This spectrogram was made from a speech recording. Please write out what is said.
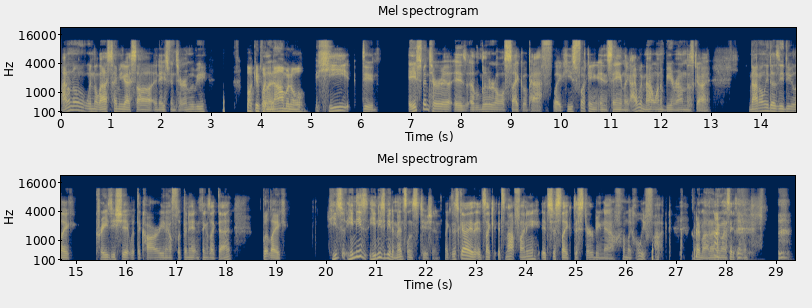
I don't know when the last time you guys saw an Ace Ventura movie. Fucking phenomenal. He, dude, Ace Ventura is a literal psychopath. Like he's fucking insane. Like I would not want to be around this guy. Not only does he do like crazy shit with the car, you know, flipping it and things like that, but like he's he needs he needs to be in a mental institution. Like this guy, it's like it's not funny. It's just like disturbing now. I'm like, holy fuck. Ahead, man. I don't even want to say something.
